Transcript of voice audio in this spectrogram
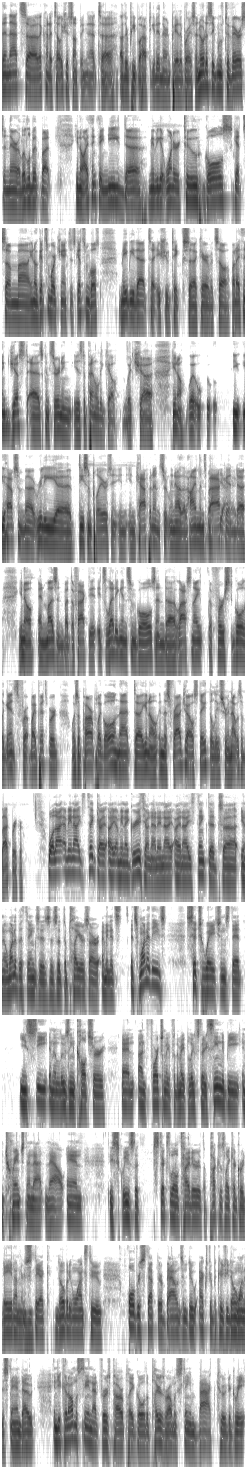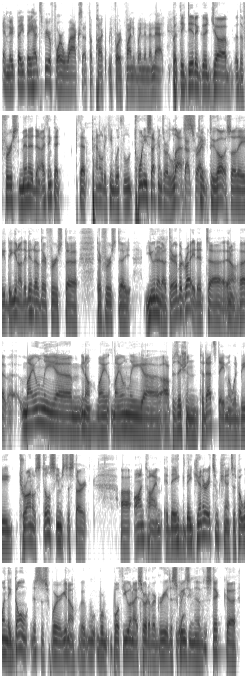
then that's uh, that kind of tells you something that uh, other people have to get in there and pay the price. I notice they've moved Tavares in there a little bit, but you know I think they need uh, maybe get one or two goals, get some uh, you know get some more chances, get some goals. Maybe that uh, issue takes uh, care of itself. But I think just as concerning is the penalty kill, which you know. W- w- you, you have some uh, really uh, decent players in, in, in Kapanen, and certainly now that Hyman's back, yeah, and yeah. Uh, you know, and Muzzin. But the fact it, it's letting in some goals, and uh, last night the first goal against for, by Pittsburgh was a power play goal, and that uh, you know, in this fragile state the Leafs are in, that was a backbreaker. Well, I, I, mean, I think I, I, mean, I agree with you on that, and I and I think that uh, you know one of the things is is that the players are. I mean, it's it's one of these situations that you see in a losing culture and unfortunately for the Maple Leafs, they seem to be entrenched in that now. And they squeeze the sticks a little tighter. The puck is like a grenade on their mm-hmm. stick. Nobody wants to overstep their bounds and do extra because you don't want to stand out. And you could almost see in that first power play goal, the players were almost staying back to a degree. And they, they, they had three or four whacks at the puck before it finally went in the net. But they did a good job the first minute. And I think that that penalty came with 20 seconds or less That's right. to, to go. So they, they, you know, they did have their first, uh, their first, uh, unit out there. But right, it, uh, you know, uh, my only, um, you know, my, my only, uh, opposition to that statement would be Toronto still seems to start uh, on time. They they generate some chances, but when they don't, this is where you know both you and I sort of agree the squeezing yeah. of the stick uh,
